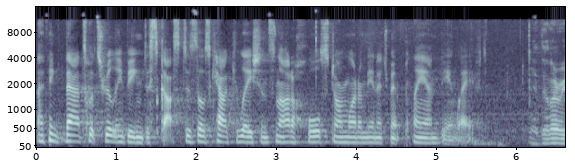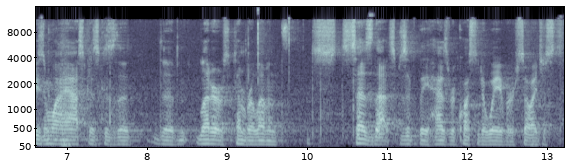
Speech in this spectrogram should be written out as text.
I think that's what's really being discussed, is those calculations, not a whole stormwater management plan being waived. Yeah, The only reason why I ask is because the, the letter of September 11th says that specifically has requested a waiver, so I just...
